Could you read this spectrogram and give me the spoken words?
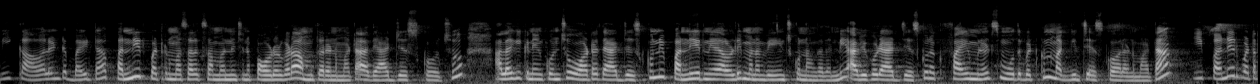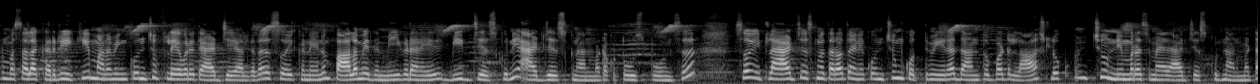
మీకు కావాలంటే బయట పన్నీర్ బటర్ మసాలాకి సంబంధించిన పౌడర్ కూడా అమ్ముతారనమాట అది యాడ్ చేసుకోవచ్చు. అలాగే ఇక్కడ నేను కొంచెం వాటర్ అయితే యాడ్ చేసుకుని పన్నీర్ని ఆల్రెడీ మనం వేయించుకున్నాం కదండి అవి కూడా యాడ్ చేసుకుని ఒక ఫైవ్ మినిట్స్ మూత పెట్టుకుని మగ్గించేసుకోవాలన్నమాట. ఈ పన్నీర్ బటర్ మసాలా కర్రీకి మనం ఇంకొంచెం ఫ్లేవర్ అయితే యాడ్ చేయాలి కదా. సో ఇక్కడ నేను పాల మీద మీగడ అనేది బీట్ చేసుకుని యాడ్ చేసుకున్నాను అనమాట ఒక టూ స్పూన్స్. సో ఇట్లా యాడ్ చేసుకున్న తర్వాత నేను కొంచెం కొత్తిమీర దాంతోపాటు లాస్ట్లో కొంచెం నిమ్మరసం అనేది యాడ్ చేసుకుంటున్నాను అనమాట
